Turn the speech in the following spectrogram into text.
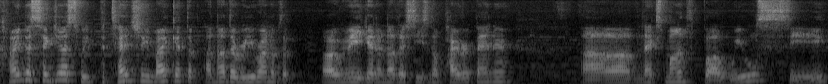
Kind of suggests we potentially might get the, another rerun of the, or we may get another seasonal pirate banner um, next month, but we will see.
